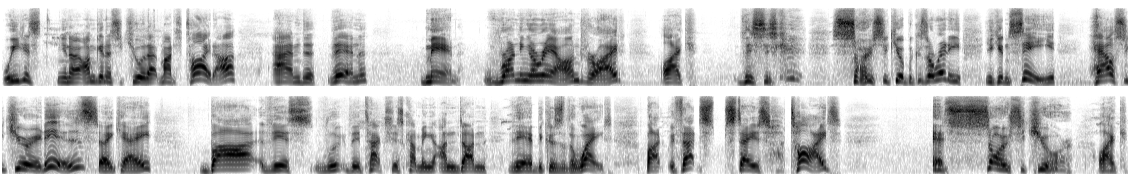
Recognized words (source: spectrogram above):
we just, you know, I'm going to secure that much tighter. And then, man, running around, right? Like, this is so secure because already you can see how secure it is, okay? Bar this, the tack's just coming undone there because of the weight. But if that stays tight, it's so secure. Like,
